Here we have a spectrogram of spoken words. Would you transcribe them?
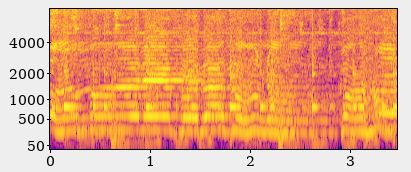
আমার বড় গুণ কহ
